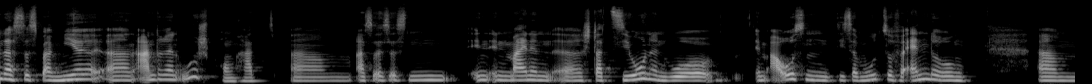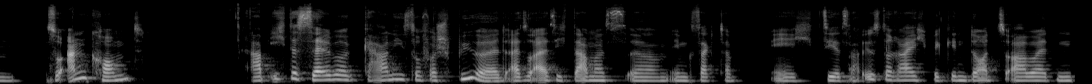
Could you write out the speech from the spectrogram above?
dass das bei mir äh, einen anderen Ursprung hat. Ähm, also es ist in, in meinen äh, Stationen, wo im Außen dieser Mut zur Veränderung ähm, so ankommt, habe ich das selber gar nicht so verspürt. Also als ich damals ähm, eben gesagt habe, ich ziehe jetzt nach Österreich, beginne dort zu arbeiten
